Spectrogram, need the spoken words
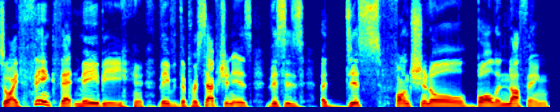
So I think that maybe they've the perception is this is a dysfunctional ball and nothing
